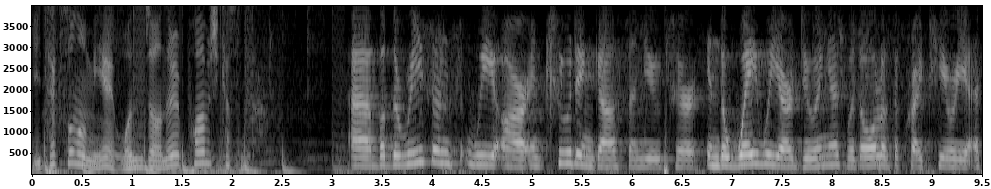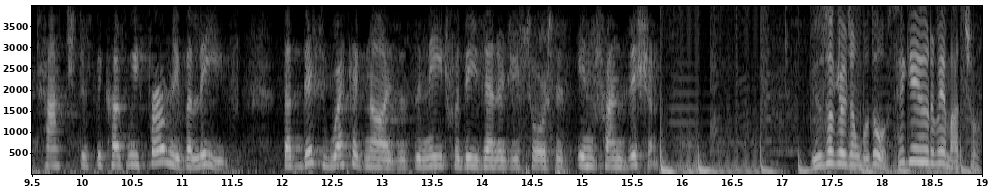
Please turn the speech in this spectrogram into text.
이 텍소노미에 원전을 포함시켰습니다. Um, but the reasons we are including gas and nuclear in the way we are doing it with all of the criteria attached is because we firmly believe that this recognizes the need for these energy sources in transition. 윤석열 정부도 세계 흐름에 맞춰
